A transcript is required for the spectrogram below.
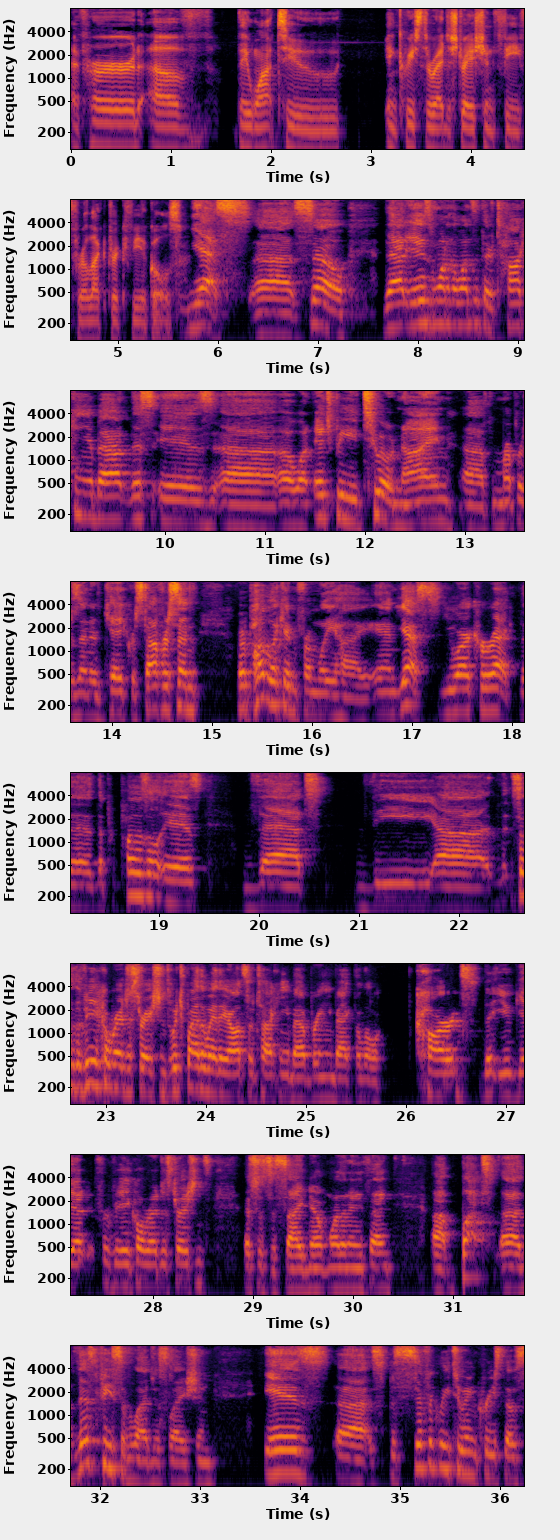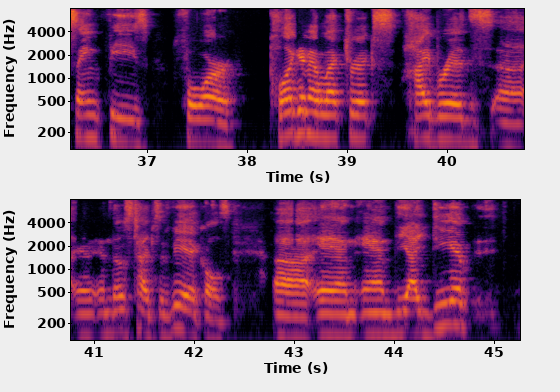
I've heard of they want to increase the registration fee for electric vehicles. Yes. Uh, so that is one of the ones that they're talking about. This is uh, oh, what HB 209 uh, from Representative Kay Christofferson, Republican from Lehi. And yes, you are correct. the The proposal is that the uh, so the vehicle registrations, which by the way, they're also talking about bringing back the little cards that you get for vehicle registrations. That's just a side note more than anything. Uh, but uh, this piece of legislation is uh, specifically to increase those same fees for plug-in electrics, hybrids, and, and those types of vehicles. And and the idea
